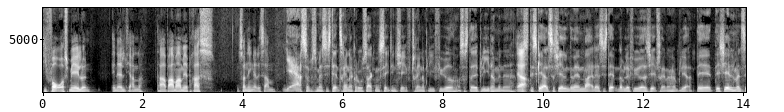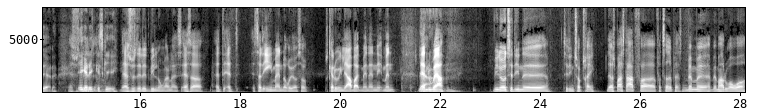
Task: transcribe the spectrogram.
de får også mere i løn end alle de andre. Der er bare meget mere pres. Sådan hænger det sammen. Ja, så som assistenttræner kan du sagtens se din cheftræner blive fyret, og så stadig blive der, men øh, Ja. ja. det, det sker altså sjældent den anden vej, at assistenten, der bliver fyret, og cheftræneren han bliver. Det, det er sjældent, man ser det. Jeg synes, Ikke, er at det ikke kan ske. Jeg synes, det er lidt vildt nogle gange. Altså, altså at, at, at så er det en mand, der ryger, så skal du egentlig arbejde med en anden. en. Men lad ja. det nu være. Vi er nået til din, øh, til din top 3. Lad os bare starte fra, fra tredjepladsen. Hvem, øh, hvem har du over,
